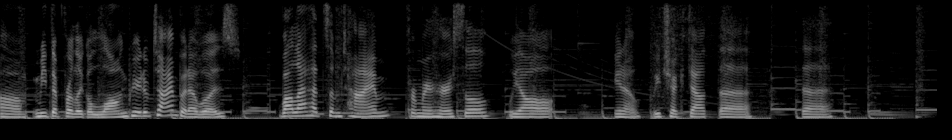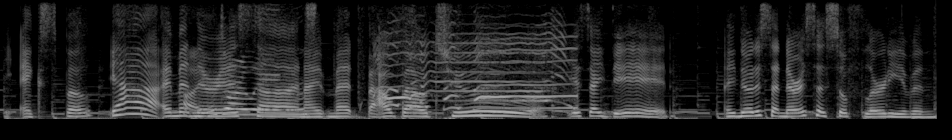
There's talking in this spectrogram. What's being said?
um meet them for like a long period of time, but I was. While I had some time from rehearsal, we all, you know, we checked out the the the expo. Yeah, I met Hi, Nerissa and. I met Bao Bao too. Yes, I did. I noticed that Nerissa is so flirty even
